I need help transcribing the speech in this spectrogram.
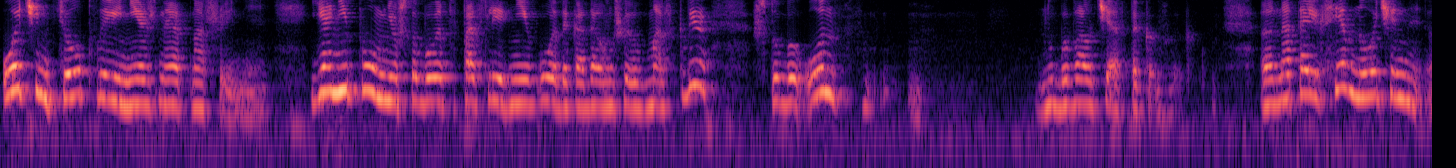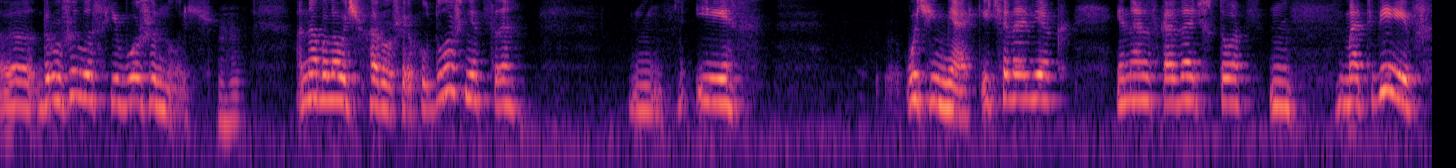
очень теплые и нежные отношения. Я не помню, чтобы вот в последние годы, когда он жил в Москве, чтобы он, ну, бывал часто... Наталья Алексеевна очень э, дружила с его женой. Мгм. Она была очень хорошая художница и очень мягкий человек. И надо сказать, что Матвеев,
